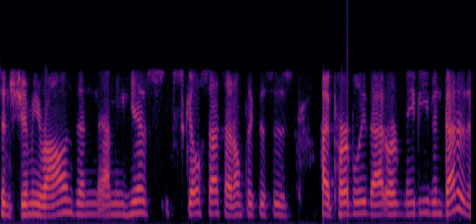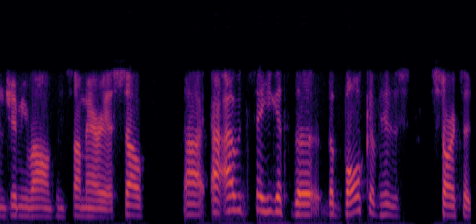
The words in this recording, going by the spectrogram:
since Jimmy Rollins. And I mean, he has skill sets. I don't think this is hyperbole that, or maybe even better than Jimmy Rollins in some areas. So uh, I would say he gets the the bulk of his starts at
